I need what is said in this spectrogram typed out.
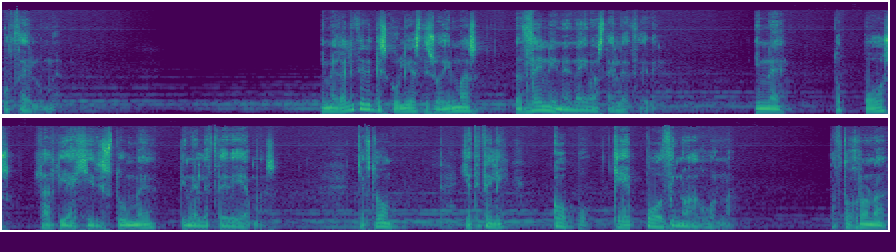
που θέλουμε. Η μεγαλύτερη δυσκολία στη ζωή μας δεν είναι να είμαστε ελεύθεροι. Είναι το πώς θα διαχειριστούμε την ελευθερία μας. Και αυτό γιατί θέλει κόπο και επώδυνο αγώνα. Ταυτόχρονα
